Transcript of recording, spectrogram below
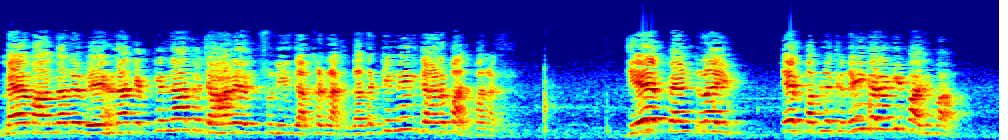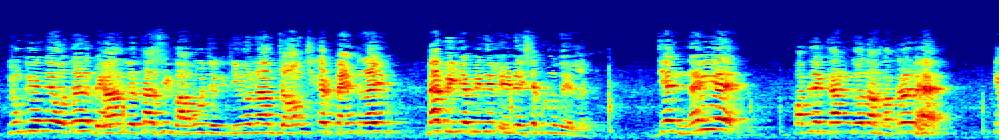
ਮੈਂ ਇਮਾਨਦਾਰ ਨੇ ਵੇਖਣਾ ਕਿ ਕਿੰਨਾ ਕੁ ਜਾਣ ਇਹ ਸੁਨੀਲ ਜਾਖੜ ਰੱਖਦਾ ਤੇ ਕਿੰਨੀ ਕੁ ਜਾਣ ਭਾਜਪਾ ਰੱਖਦਾ। ਜੇ ਪੈਨ ਡਰਾਈਵ ਇਹ ਪਬਲਿਕ ਨਹੀਂ ਕਰੇਗੀ ਭਾਜਪਾ। ਕਿਉਂਕਿ ਇਹਨੇ ਉਦੋਂ ਬਿਆਨ ਦਿੱਤਾ ਸੀ, ਬਾਬੂ ਜਗਜੀਵਨ ਰਾਮ ਚੌਂਕ 'ਚ ਕਿ ਪੈਨ ਡਰਾਈਵ ਮੈਂ ਬੀਜੇਪੀ ਦੀ ਲੀਡਰਸ਼ਿਪ ਨੂੰ ਦੇਣ ਲੱਗਾ। ਜੇ ਨਹੀਂ ਹੈ ਪਬਲਿਕ ਕਰਨਗੇ, ਉਹਦਾ ਮਤਲਬ ਹੈ ਕਿ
